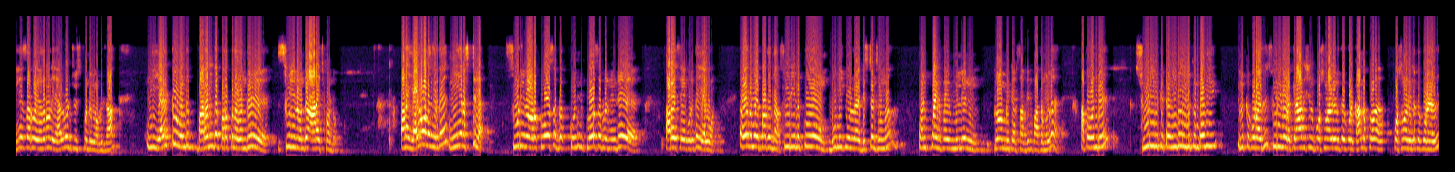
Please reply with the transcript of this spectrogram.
ஐஎஸ்ஆர்ஓ எதனால எல் ஒன் சூஸ் பண்ணுறோம் அப்படின்னா இங்கே எல் டூ வந்து பரந்த பரப்பில் வந்து சூரியனை வந்து ஆராய்ச்சி பண்ணும் ஆனால் எல் ஒன்னுங்கிறது நியரஸ்டில் சூரியனோட க்ளோஸ்அப்ல கொஞ்சம் க்ளோஸ்அப்ல நின்று ஆராய்ச்சி செய்யக்கூடியது எல் ஒன் அதாவது நம்ம பார்த்தது தான் சூரியனுக்கும் பூமிக்கும் உள்ள டிஸ்டன்ஸ் வந்து one point five million kilometres அப்படின்னு பார்த்தோம்ல அப்போ வந்து சூரியன் கிட்ட இருந்து இழுக்கும் போது இழுக்கக்கூடாது. சூரியனோட கிராவிஷனல் போர்ஷனால இழுக்கக்கூடாது. காந்த போர்ஷனால இழுக்கக்கூடாது.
